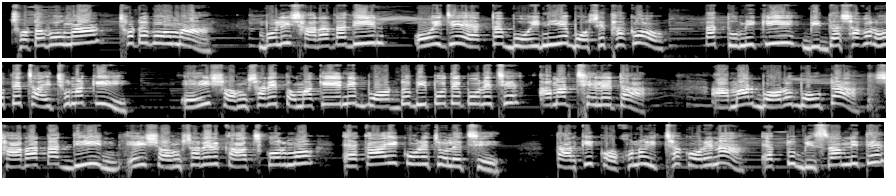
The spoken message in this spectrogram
ছোট বৌমা ছোট বৌমা, বলি সারাটা দিন ওই যে একটা বই নিয়ে বসে থাকো, তা তুমি কি বিদ্যাসাগর হতে চাইছো নাকি? এই সংসারে তোমাকে এনে বড্ড বিপদে পড়েছে আমার ছেলেটা। আমার বড় বউটা সারাটা দিন এই সংসারের কাজকর্ম একাই করে চলেছে। তার কি কখনো ইচ্ছা করে না একটু বিশ্রাম নিতে?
